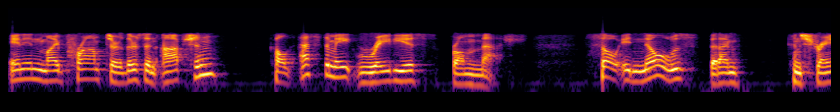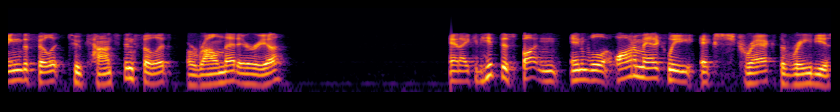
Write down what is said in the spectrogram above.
And in my prompter, there's an option called Estimate Radius from Mesh. So it knows that I'm constraining the fillet to constant fillet around that area. And I can hit this button and will automatically extract the radius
